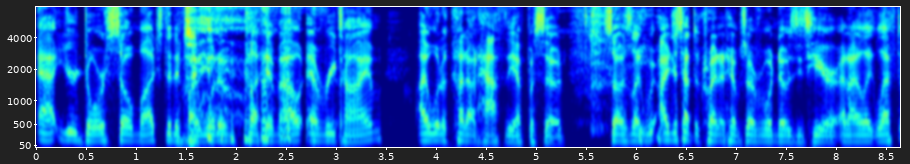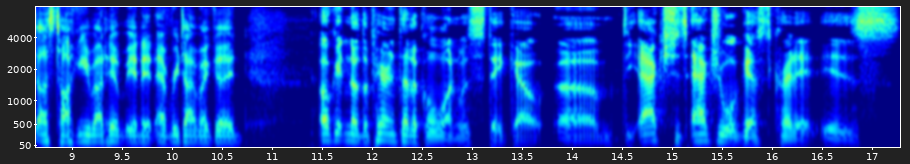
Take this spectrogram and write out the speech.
at your door so much that if I would have cut him out every time, I would have cut out half the episode. So I was like, I just have to credit him so everyone knows he's here, and I like left us talking about him in it every time I could. Okay, no, the parenthetical one was stakeout. Um, the action's actual guest credit is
